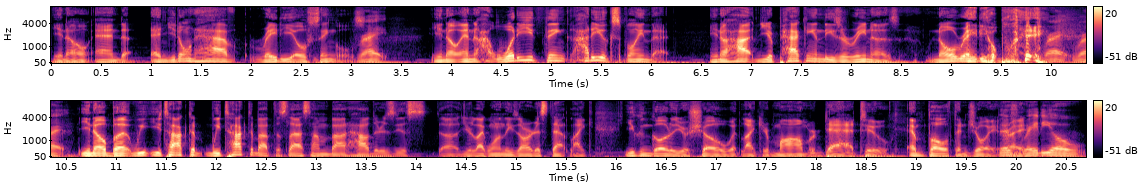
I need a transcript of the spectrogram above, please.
you know, and and you don't have radio singles, Right. You know, and how, what do you think? How do you explain that? You know, how you're packing in these arenas, no radio play, Right. Right. You know, but we you talked we talked about this last time about how there's this uh, you're like one of these artists that like you can go to your show with like your mom or dad too, and both enjoy it. There's right? radio.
